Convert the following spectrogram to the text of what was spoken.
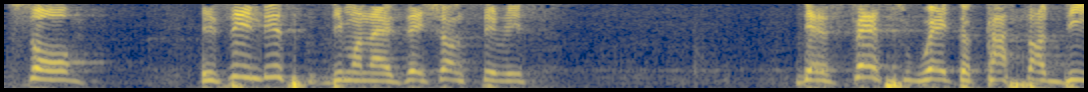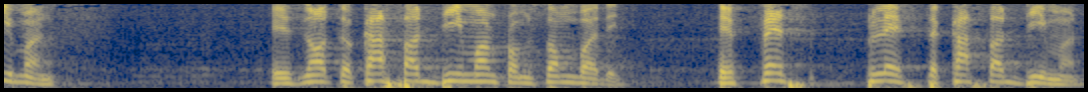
So, you see in this demonization series, the first way to cast out demons is not to cast out demon from somebody. The first place to cast out demon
